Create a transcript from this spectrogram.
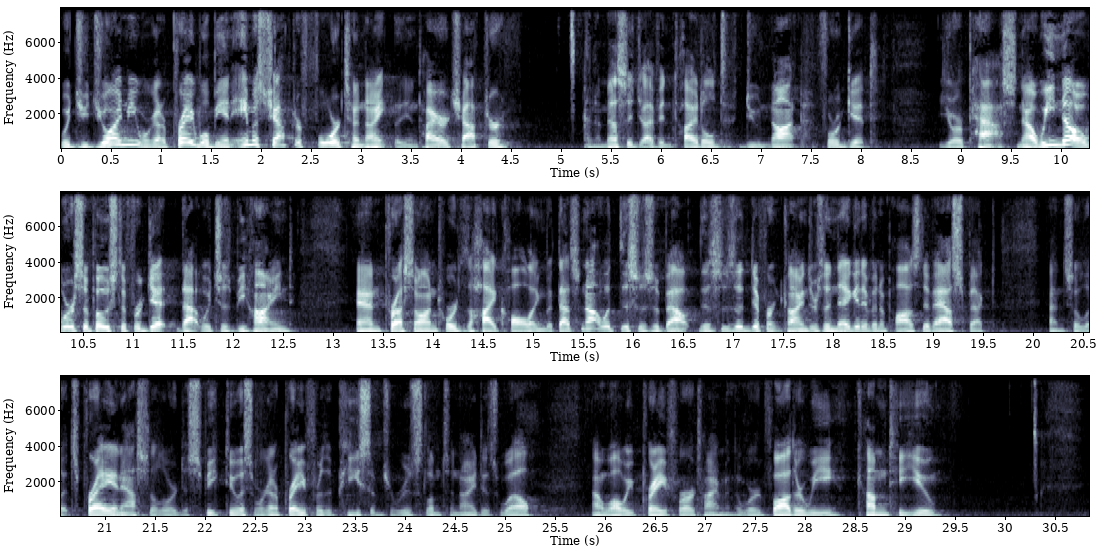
Would you join me? We're going to pray. We'll be in Amos chapter 4 tonight, the entire chapter, and a message I've entitled, Do Not Forget Your Past. Now, we know we're supposed to forget that which is behind and press on towards the high calling, but that's not what this is about. This is a different kind. There's a negative and a positive aspect. And so let's pray and ask the Lord to speak to us. And we're going to pray for the peace of Jerusalem tonight as well, uh, while we pray for our time in the Word. Father, we come to you.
